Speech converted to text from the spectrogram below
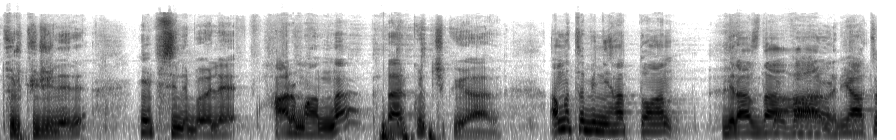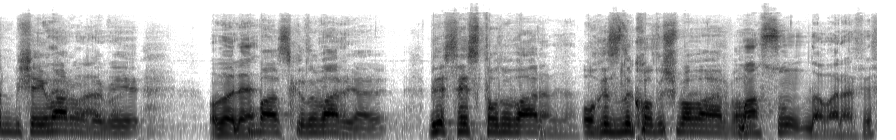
türkücüleri. Hepsini böyle harmanla Berkut çıkıyor abi. Ama tabii Nihat Doğan biraz daha Var, ağırlıklı. Nihat'ın bir şeyi var, orada bir. O böyle baskını var yani. Bir de ses tonu var. Tabii, tabii. O hızlı konuşma var falan. Mahsun da var hafif.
